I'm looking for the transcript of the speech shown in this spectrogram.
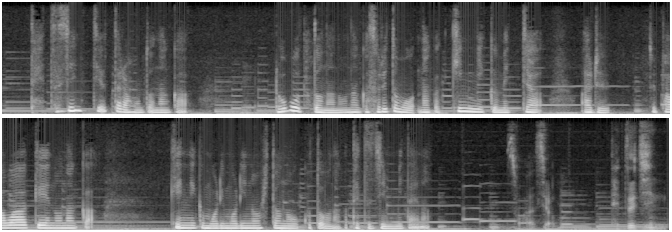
うん。鉄人って言ったら本当なんかロボットなの？なんかそれともなんか筋肉めっちゃある？パワー系のなんか筋肉もりもりの人のことをなんか鉄人みたいな。そうなんですよ。鉄人。の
